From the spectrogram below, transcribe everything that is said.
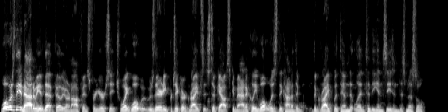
What was the anatomy of that failure on offense for your Yurcich? Like, what was there any particular gripes that stuck out schematically? What was the kind of the, the gripe with him that led to the in season dismissal?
